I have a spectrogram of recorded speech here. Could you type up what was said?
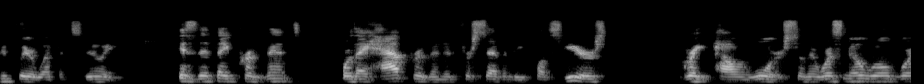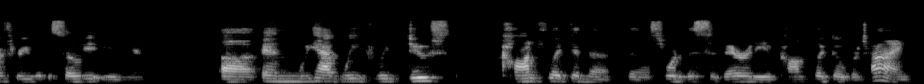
nuclear weapons doing is that they prevent or they have prevented for 70 plus years great power wars. So there was no World War III with the Soviet Union. Uh, and we have, we've reduced conflict and the, the sort of the severity of conflict over time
